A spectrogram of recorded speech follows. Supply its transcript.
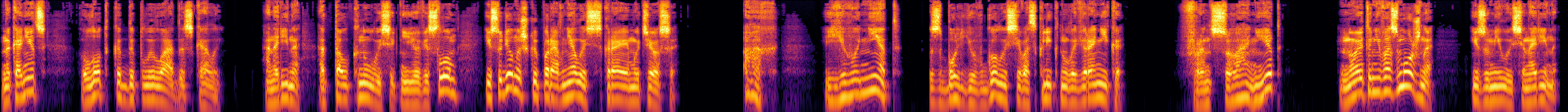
Наконец, лодка доплыла до скалы. Анарина оттолкнулась от нее веслом, и суденышко поравнялось с краем утеса. «Ах, его нет!» — с болью в голосе воскликнула Вероника. «Франсуа нет? Но это невозможно!» — изумилась Анарина.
